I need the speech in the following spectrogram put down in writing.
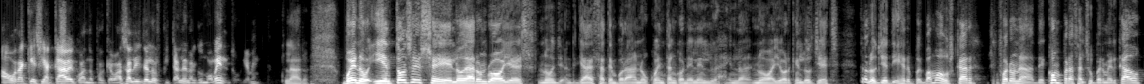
ahora que se acabe cuando, porque va a salir del hospital en algún momento, obviamente. Claro. Bueno, y entonces eh, lo de Aaron Rodgers, no, ya, esta temporada no cuentan con él en, en Nueva York, en los Jets. Entonces los Jets dijeron, pues vamos a buscar, se fueron a, de compras al supermercado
